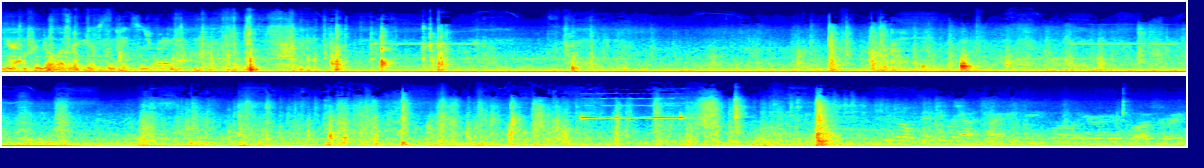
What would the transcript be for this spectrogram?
You're out for delivery because the pizza's ready now. Bill, thank you for not tracking me while you're on your box, right?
